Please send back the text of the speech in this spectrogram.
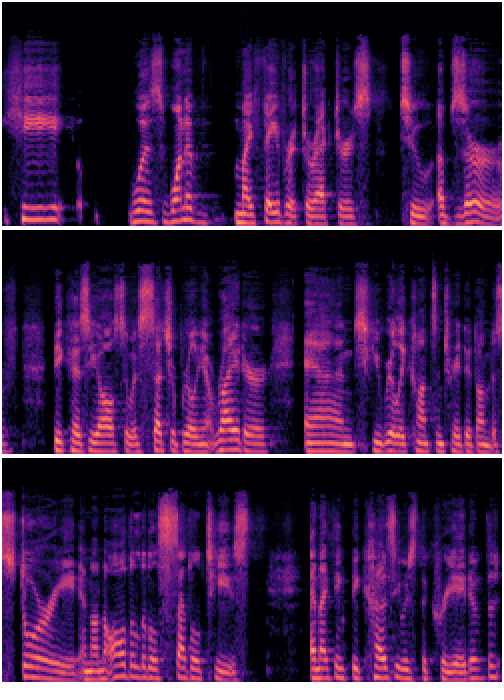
he was one of my favorite directors to observe because he also is such a brilliant writer and he really concentrated on the story and on all the little subtleties. And I think because he was the creative, the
